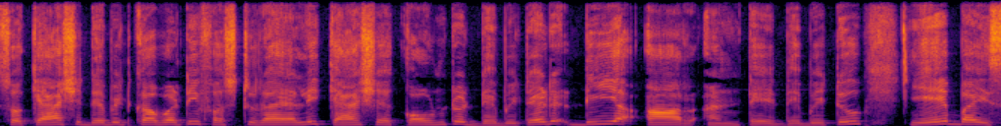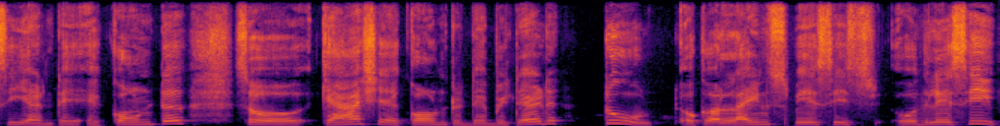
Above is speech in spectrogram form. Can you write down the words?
so cash debit కాబట్టి ఫస్ట్ రాయాలి. క్యాష్ అకౌంట్ డెబిటెడ్ డిఆర్ అంటే డెబిట్ ఏ బై సి అంటే account. So cash account debited to ఒక లైన్ స్పేస్ వదిలేసి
